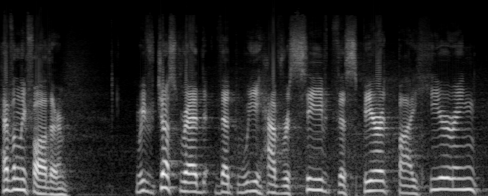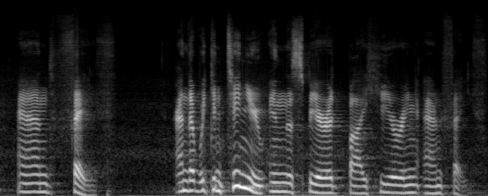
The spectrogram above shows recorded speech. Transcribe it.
Heavenly Father, we've just read that we have received the Spirit by hearing and faith, and that we continue in the Spirit by hearing and faith.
